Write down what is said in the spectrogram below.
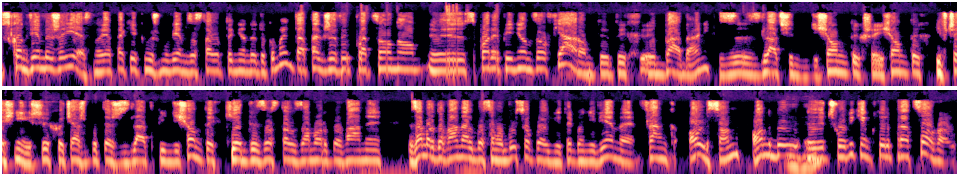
skąd wiemy, że jest? No ja tak jak już mówiłem, zostały ocenione dokumenty, a także wypłacono y, spore pieniądze ofiarom ty, tych badań z, z lat 70., 60. i wcześniejszych, chociażby też z lat 50., kiedy został zamordowany, zamordowany albo samobójstwo popełnił, tego nie wiemy, Frank Olson, on był mhm. Y, człowiekiem, który pracował,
